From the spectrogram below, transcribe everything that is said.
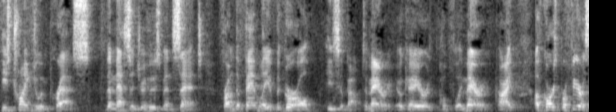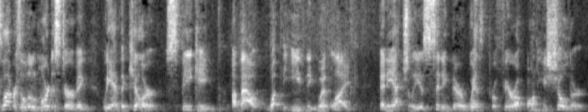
He's trying to impress the messenger who's been sent from the family of the girl he's about to marry, okay, or hopefully marry, all right? Of course, Porphyria's lover is a little more disturbing. We have the killer speaking about what the evening went like, and he actually is sitting there with Porphyria on his shoulder,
